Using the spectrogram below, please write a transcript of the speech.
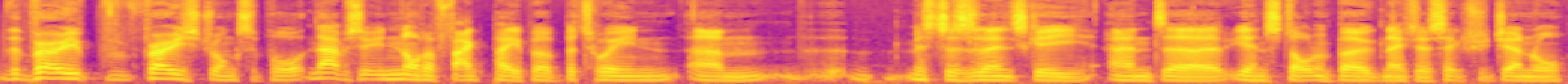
the very very strong support, and absolutely not a fag paper between um, Mr. Zelensky and uh, Jens Stoltenberg, NATO Secretary General,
